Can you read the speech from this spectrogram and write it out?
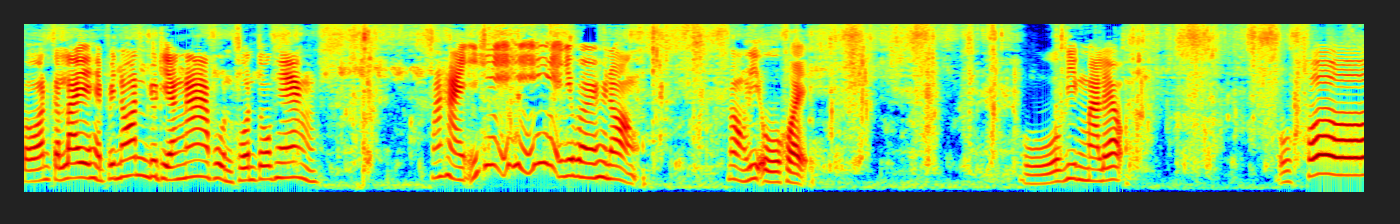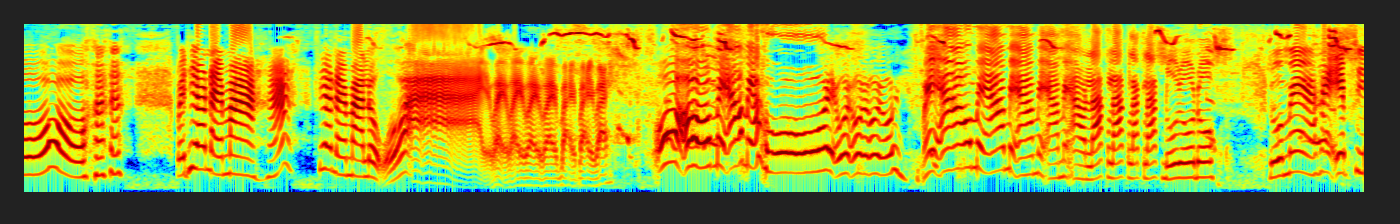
ตอนกันไล่ให้ไปนอนอยู่เถียงนาผุ่นฝนตกแห้ง มาหายอีหิอีหิอีหิอยู่พ่อแม่พี่น้อง น้องลีโอข่อย โอ้วิ่งมาแล้ว โอ้โห ไปเที่ยวไหนมาฮะเที่ยวไหนมาลูกโอ้ยไปไปไปไปไปไปไปโอ้โอ้ไม่เอาไม่เอาโอ้ยโอ้ยโอ้ยโอ้ยไม่เอาไม่เอาไม่เอาไม่เอาไม่เอารักรักรักรักดูดูดูดูแม่ให้เอฟซี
